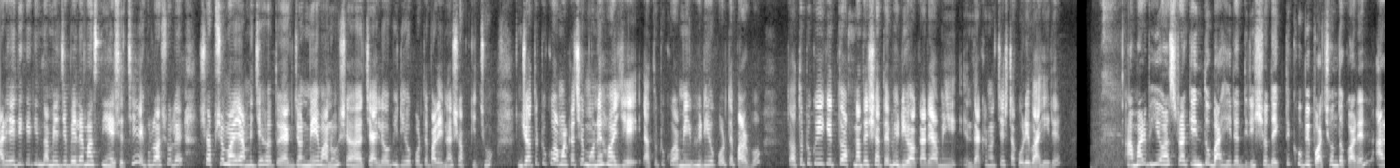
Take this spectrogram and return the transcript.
আর এইদিকে কিন্তু আমি যে বেলে মাছ নিয়ে এসেছি, এগুলো আসলে সবসময় আমি যেহেতু একজন মেয়ে মানুষ চাইলেও ভিডিও করতে পারি না সব কিছু যতটুকু আমার কাছে মনে হয় যে এতটুকু আমি ভিডিও করতে পারব, ততটুকুই কিন্তু আপনাদের সাথে ভিডিও আকারে আমি দেখানোর চেষ্টা করি বাহিরের আমার ভিউয়ার্সরা কিন্তু বাহিরের দৃশ্য দেখতে খুবই পছন্দ করেন, আর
